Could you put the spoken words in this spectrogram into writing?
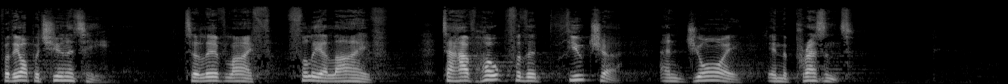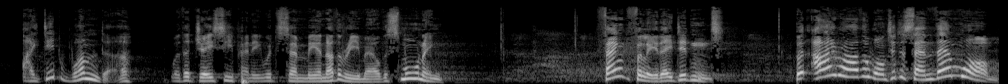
for the opportunity to live life fully alive, to have hope for the future and joy in the present. I did wonder whether J.C. Penney would send me another email this morning. Thankfully, they didn't. But I rather wanted to send them one.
